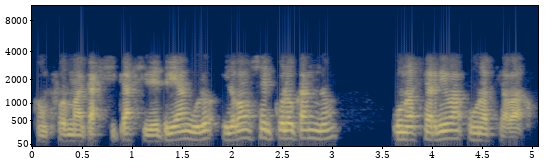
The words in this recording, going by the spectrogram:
con forma casi casi de triángulo y lo vamos a ir colocando uno hacia arriba, uno hacia abajo.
